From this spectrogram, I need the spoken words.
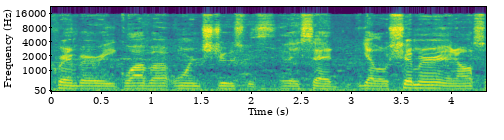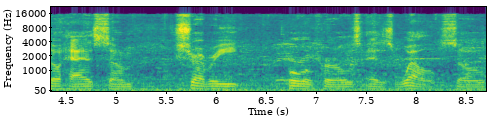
cranberry, guava, orange juice with they said yellow shimmer, and also has some strawberry bolo pearls as well. So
